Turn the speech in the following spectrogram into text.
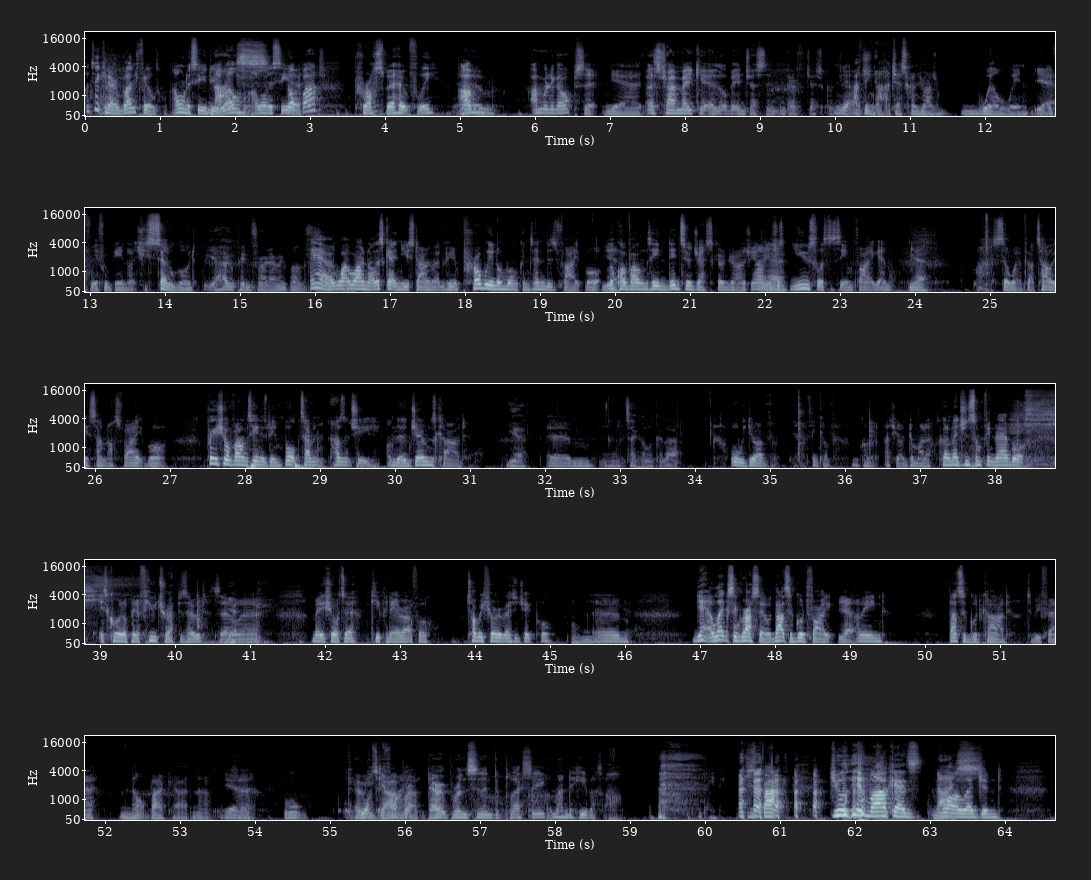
I'm taking Erin Blanchfield. I want to see her do Nice. well. I want to see not her bad. prosper, hopefully. I'm I'm gonna go opposite. yeah, Let's try and make it a little bit interesting and go for Jessica. yeah. I think oh, Jessica Andrade will win. Yeah. if, if we're being honest, she's so good. But you're hoping for an Erin Blanchfield. Yeah, why, win. why not? Let's get a new star in that division. Probably a number one contenders fight, but Yeah. look what Valentina did to Jessica Andrade. You know, Yeah. it's just useless to see him fight again. Yeah. Still waiting for that Taila Santos fight, but pretty sure Valentina's been booked, haven't hasn't she, on Mm. the Jones card? Yeah. Um, We'll take a look at that. oh, we do have. I think I've got, actually. I don't matter. I was going to mention something there, but it's coming up in a future episode. So Yeah. uh, make sure to keep an ear out for Tommy Fury versus Jake Paul. Ooh. Um, yeah, Alexa Grasso. That's a good fight. Yeah. I mean, that's a good card. To be fair. Not bad card, no. Yeah. Ooh. Cody fight. Garbrandt, Derek Brunson, and Du Plessis. Amanda Ribas. Oh, baby. She's back. Julia Marquez. What a legend.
